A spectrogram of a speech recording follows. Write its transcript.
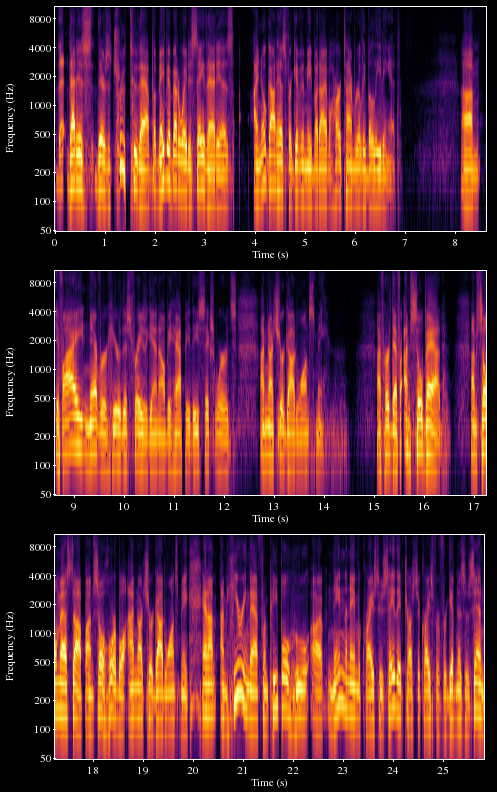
that, that is there's a truth to that but maybe a better way to say that is I know God has forgiven me, but I have a hard time really believing it. Um, if I never hear this phrase again, I'll be happy. These six words I'm not sure God wants me. I've heard that. I'm so bad. I'm so messed up. I'm so horrible. I'm not sure God wants me. And I'm, I'm hearing that from people who uh, name the name of Christ, who say they've trusted Christ for forgiveness of sin,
